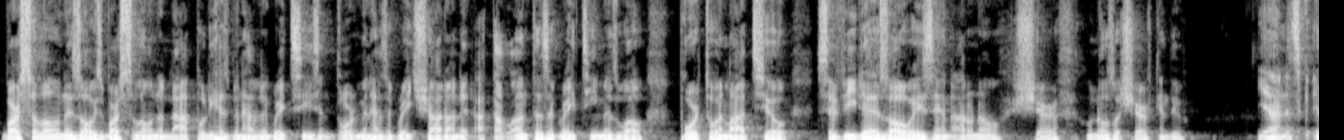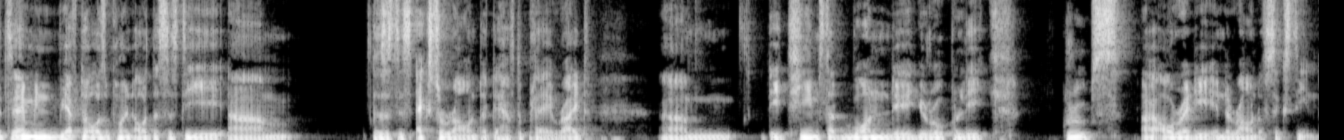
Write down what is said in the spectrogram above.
Barcelona is always Barcelona. Napoli has been having a great season. Dortmund has a great shot on it. Atalanta is a great team as well. Porto and Lazio. Sevilla is always, and I don't know, Sheriff. Who knows what Sheriff can do? Yeah, and it's it's. I mean, we have to also point out this is the um, this is this extra round that they have to play, right? Um, the teams that won the Europa League groups are already in the round of 16.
